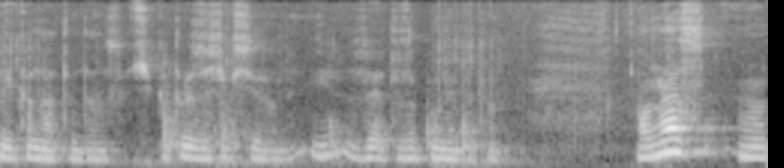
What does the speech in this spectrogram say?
Три каната в данном случае, которые зафиксированы, и за это заполнен бетон. А у нас э,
